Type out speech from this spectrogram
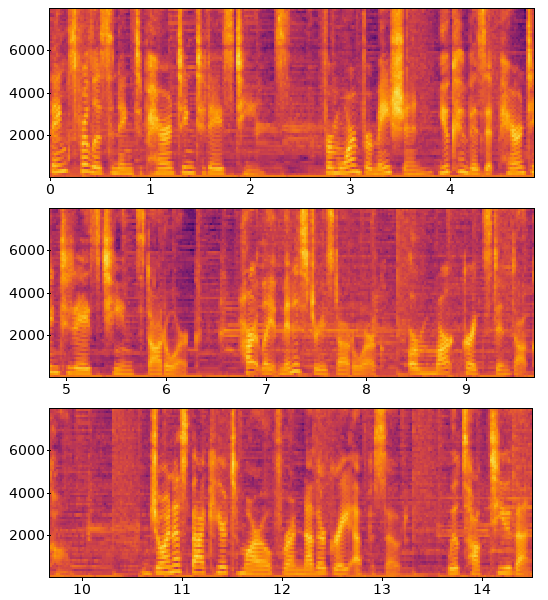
Thanks for listening to Parenting Today's Teens. For more information, you can visit parentingtodaysteens.org, heartlightministries.org, or markgregston.com. Join us back here tomorrow for another great episode. We'll talk to you then.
